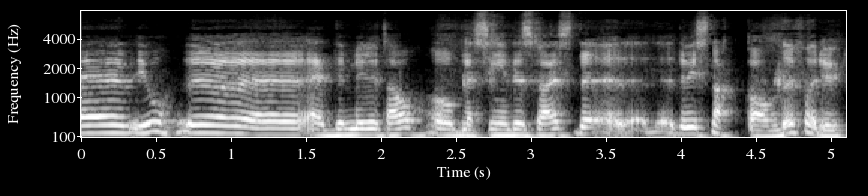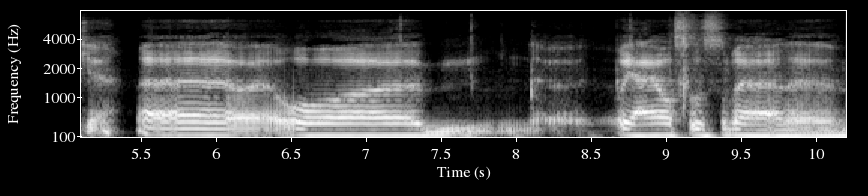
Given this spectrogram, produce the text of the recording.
eh, jo, Eddie Militao og 'Blessing in Disguise' det, det, Vi snakka om det forrige uke. Og, og jeg også, som jeg eh,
